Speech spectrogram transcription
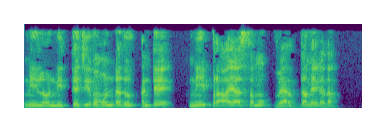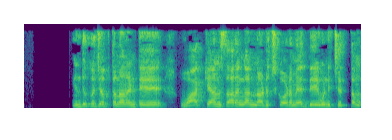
నీలో నిత్య జీవం ఉండదు. అంటే నీ ప్రయాసము వ్యర్థమే కదా. ఎందుకు చెప్తున్నానంటే వాక్యానుసారంగా నడుచుకోవడమే దేవుని చిత్తం.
